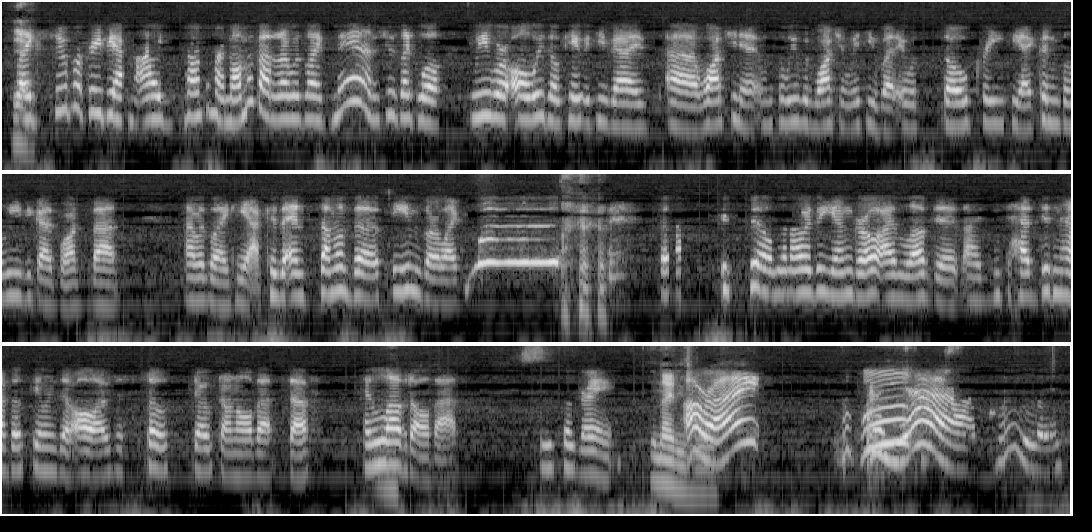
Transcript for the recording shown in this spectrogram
Yeah. like super creepy. I, I talked to my mom about it. I was like, man. She was like, well, we were always okay with you guys uh watching it, and so we would watch it with you. But it was so creepy. I couldn't believe you guys watched that. I was like, yeah, because and some of the themes are like, what? But still, when I was a young girl, I loved it. I had didn't have those feelings at all. I was just so stoked on all that stuff. I loved all that. It was so great. the nineties. All right. Yeah, totally.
